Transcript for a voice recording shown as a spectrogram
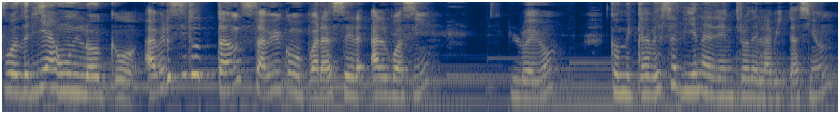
¿Podría un loco haber sido tan sabio como para hacer algo así? Luego, con mi cabeza bien adentro de la habitación,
